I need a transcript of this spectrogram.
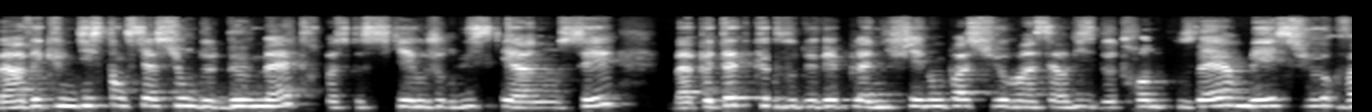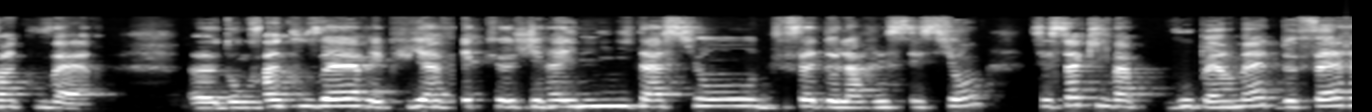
ben, avec une distanciation de 2 mètres, parce que ce qui est aujourd'hui ce qui est annoncé, ben, peut-être que vous devez planifier non pas sur un service de 30 couverts, mais sur 20 couverts. Euh, donc 20 couverts et puis avec, je dirais, une limitation du fait de la récession, c'est ça qui va vous permettre de faire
